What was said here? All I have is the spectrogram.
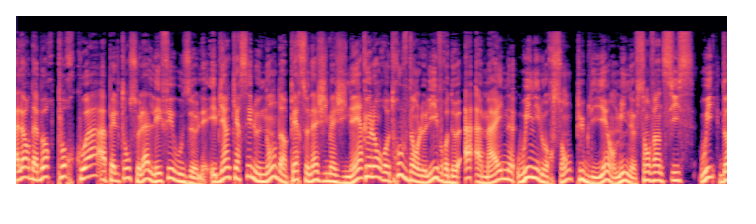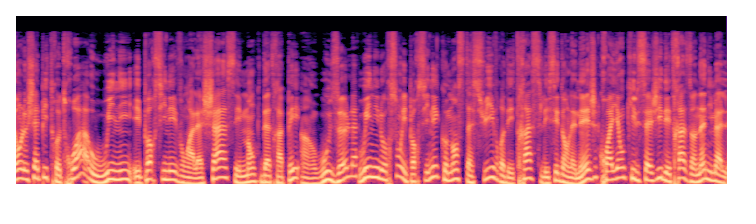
Alors d'abord, pourquoi appelle-t-on cela l'effet Woozle Eh bien car c'est le nom d'un personnage imaginaire que l'on retrouve dans le livre de A.A. Mine, Winnie l'ourson, publié en 1926. Oui, dans le chapitre 3 où Winnie et Porcinet vont à la chasse et manquent d'attraper un Woozle, Winnie l'ourson et Porcinet commencent à suivre des traces laissées dans la neige, croyant qu'il s'agit des traces d'un animal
